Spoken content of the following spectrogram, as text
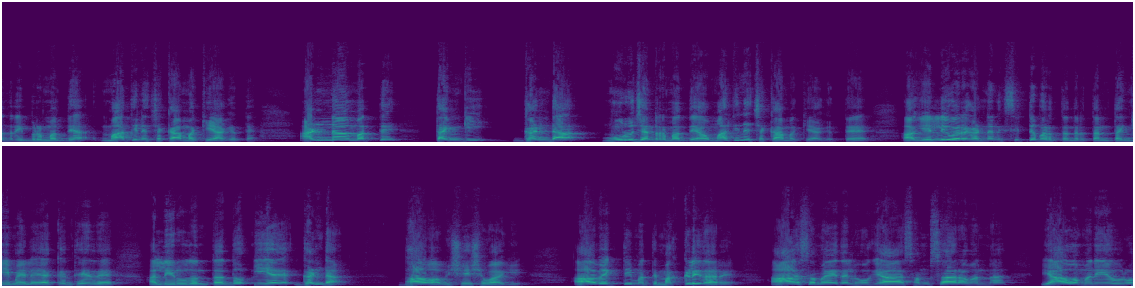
ಅಂದರೆ ಇಬ್ಬರ ಮಧ್ಯ ಮಾತಿನ ಚಕಾಮಕಿ ಆಗುತ್ತೆ. ಅಣ್ಣ ಮತ್ತು ತಂಗಿ, ಗಂಡ ಮೂರು ಜನರ ಮಧ್ಯೆ ಯಾವ ಮಾತಿನ ಚಕಾಮಕಿ ಆಗುತ್ತೆ. ಆಗ ಎಲ್ಲಿವರೆಗೆ ಅಣ್ಣನಿಗೆ ಸಿಟ್ಟು ಬರುತ್ತಂದ್ರೆ ತನ್ನ ತಂಗಿ ಮೇಲೆ, ಯಾಕಂತ ಹೇಳಿದ್ರೆ ಅಲ್ಲಿರುವುದಂಥದ್ದು ಈ ಗಂಡ, ಭಾವ ವಿಶೇಷವಾಗಿ. ಆ ವ್ಯಕ್ತಿ ಮತ್ತು ಮಕ್ಕಳಿದ್ದಾರೆ. ಆ ಸಮಯದಲ್ಲಿ ಹೋಗಿ ಆ ಸಂಸಾರವನ್ನು ಯಾವ ಮನೆಯವರು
